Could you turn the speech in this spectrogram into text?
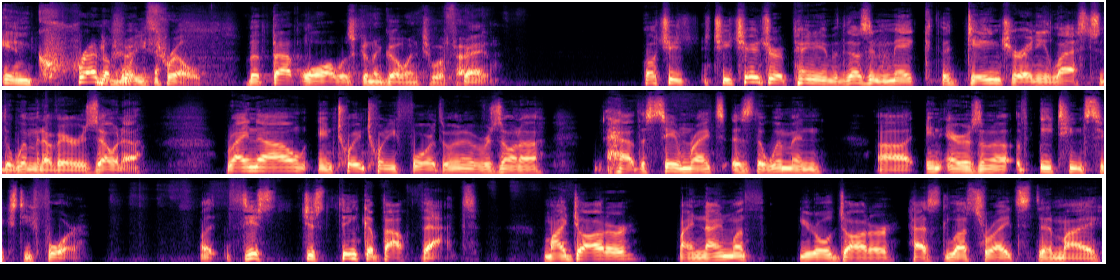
incredibly thrilled that that law was going to go into effect. Right. Well, she, she changed her opinion, but it doesn't make the danger any less to the women of Arizona. Right now, in 2024, the women of Arizona have the same rights as the women uh, in Arizona of 1864. Uh, just, just think about that. My daughter, my nine month year old daughter has less rights than my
